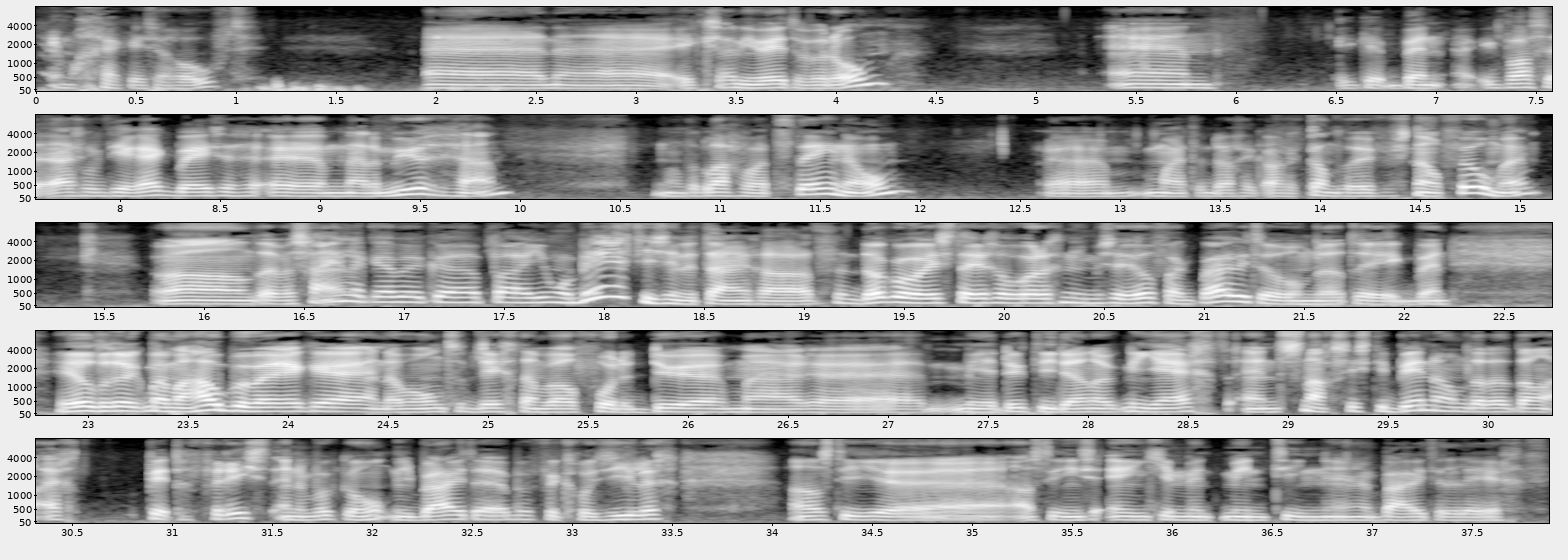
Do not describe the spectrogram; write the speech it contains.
helemaal gek in zijn hoofd. En eh, ik zou niet weten waarom. En ik, ben, ik was eigenlijk direct bezig eh, naar de muur gegaan. Want er lagen wat stenen om. Ehm, maar toen dacht ik, oh, dat kan wel even snel filmen. Want eh, waarschijnlijk heb ik eh, een paar jonge beertjes in de tuin gehad. Doggo is tegenwoordig niet meer zo heel vaak buiten. Omdat ik ben heel druk met mijn hout bewerken. En de hond ligt dan wel voor de deur. Maar meer doet hij dan ook niet echt. En s'nachts is hij binnen omdat het dan echt pittig vriest. En dan wil ik de hond niet buiten hebben. Vind ik gewoon zielig. Als die, eh, als die in zijn eentje met min 10 eh, buiten ligt.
